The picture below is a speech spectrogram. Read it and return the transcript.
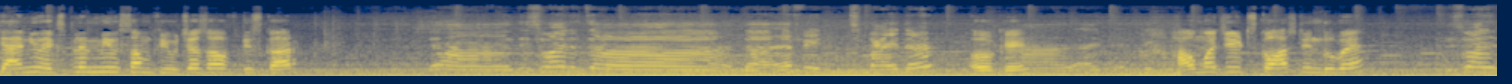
can you explain me some futures of this car Uh, this one is uh, the F8 Spider. Okay Uh, I, I think how much it's cost in Dubai this one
